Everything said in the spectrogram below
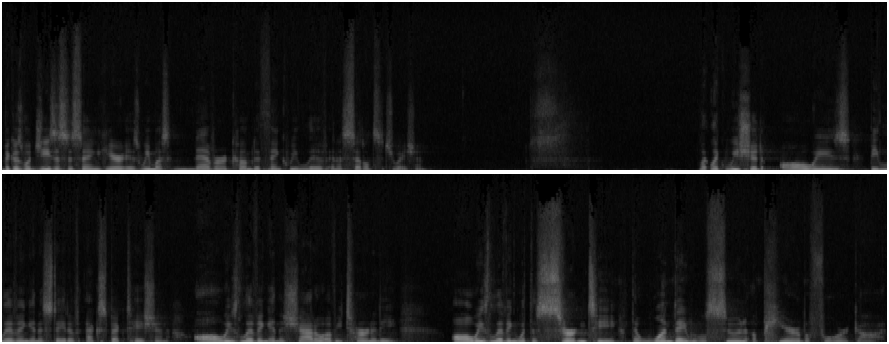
because what Jesus is saying here is we must never come to think we live in a settled situation. Like we should always be living in a state of expectation, always living in the shadow of eternity, always living with the certainty that one day we will soon appear before God.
